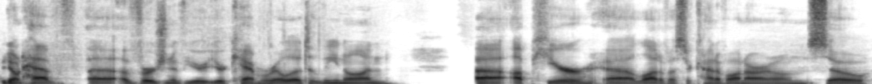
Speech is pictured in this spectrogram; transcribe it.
we don't have uh, a version of your your Camarilla to lean on uh, up here. Uh, a lot of us are kind of on our own. So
